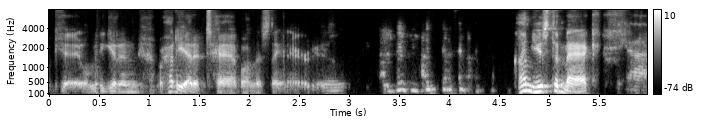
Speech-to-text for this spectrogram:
Okay, let me get in. How do you add a tab on this thing? There it is. I'm used to Mac. yeah.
